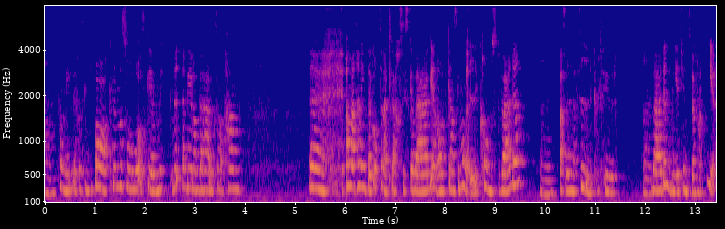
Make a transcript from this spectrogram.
Mm. familj, fast lite bakgrund och så och skrev mycket, en del om det här liksom att han eh, att han inte har gått den här klassiska vägen och att ganska många i konstvärlden, Mm. alltså i den här finkulturvärlden, Mm. vet ju inte vem han är.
